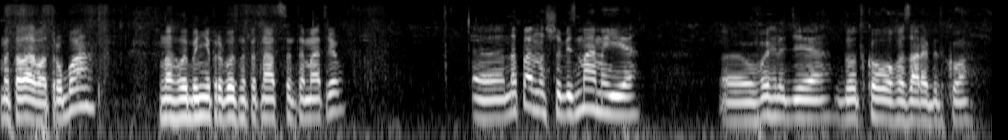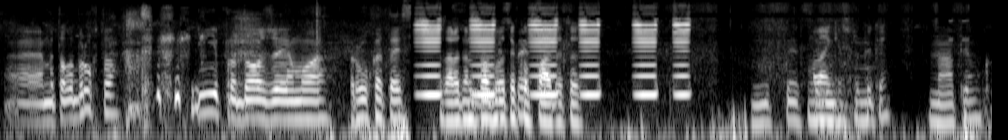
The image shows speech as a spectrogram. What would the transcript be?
металева труба на глибині приблизно 15 см. Напевно, що візьмемо її е, у вигляді додаткового заробітку е, металобрухту і продовжуємо рухатись. Зараз будемо пробувати копати тут. Маленькі шурпики. напрямку.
